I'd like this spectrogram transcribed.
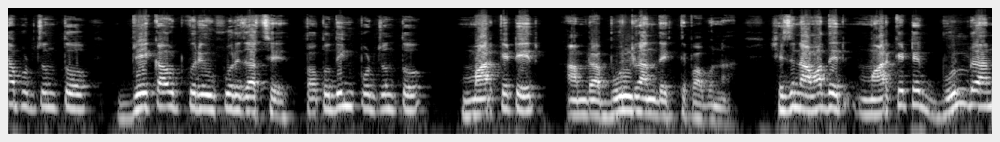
না পর্যন্ত ব্রেকআউট করে উপরে যাচ্ছে, ততদিন পর্যন্ত মার্কেটের আমরা বুল রান দেখতে পাবো না। সেজন্য আমাদের মার্কেটের বুল রান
